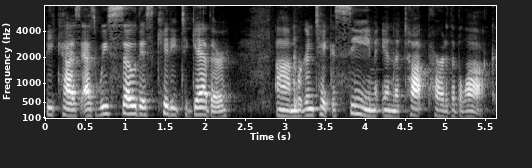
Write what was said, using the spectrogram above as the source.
because as we sew this kitty together, um, we're going to take a seam in the top part of the block.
